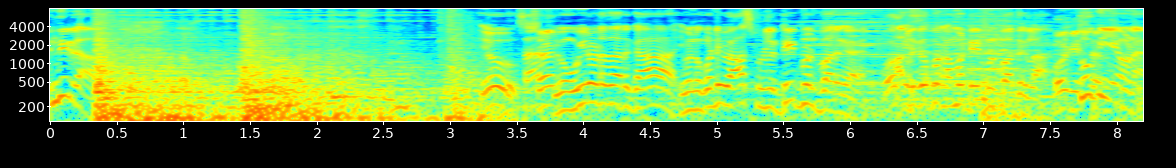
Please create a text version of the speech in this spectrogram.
எந்திரா. யோ இவன் உயிரோட தான் இருக்கா? இவனை கொண்டு போய் ஹாஸ்பிடல்ல ட்ரீட்மெண்ட் பாருங்க. அதுக்கப்புறம் நம்ம ட்ரீட்மெண்ட் sir. தூக்கிங்க அவனை.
